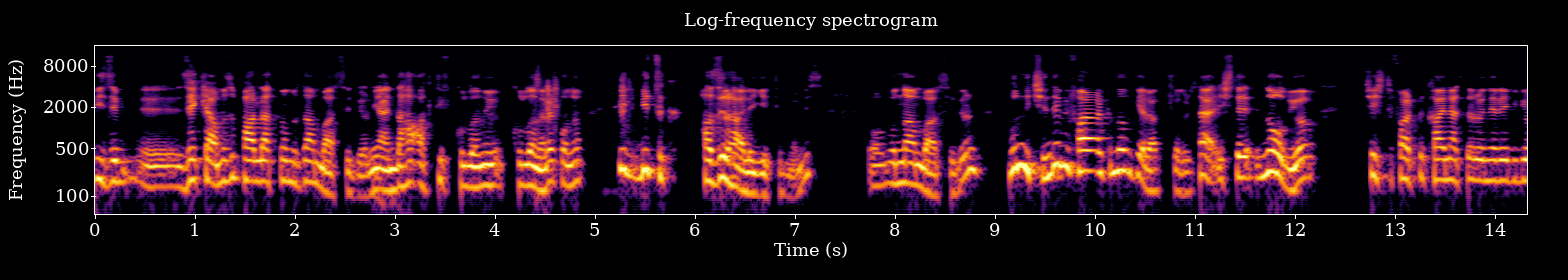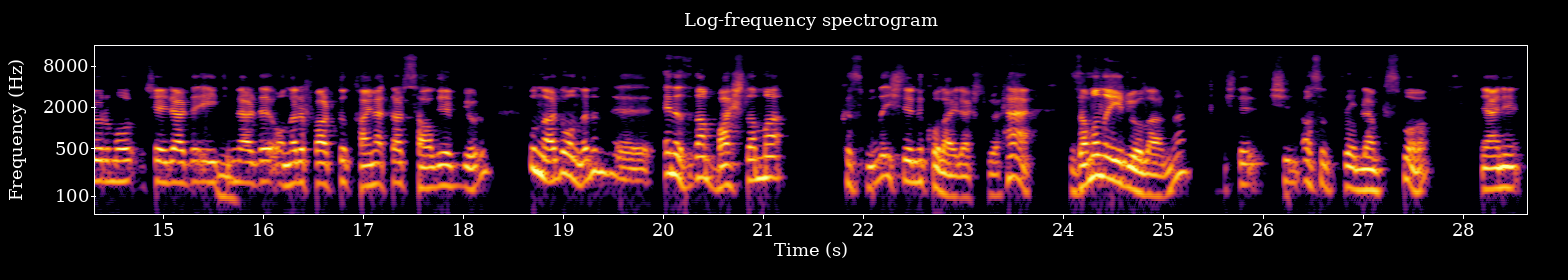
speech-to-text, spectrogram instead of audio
bizim e, zekamızı parlatmamızdan bahsediyorum. Yani daha aktif kullanı, kullanarak onu bir, bir tık hazır hale getirmemiz. O, bundan bahsediyorum. Bunun için de bir farkındalık yaratmış oluruz. Ha, işte ne oluyor? Çeşitli farklı kaynaklar önerebiliyorum o şeylerde, eğitimlerde onlara farklı kaynaklar sağlayabiliyorum. Bunlar da onların e, en azından başlama kısmında işlerini kolaylaştırıyor. Ha, zaman ayırıyorlar mı? İşte işin asıl problem kısmı o. Yani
